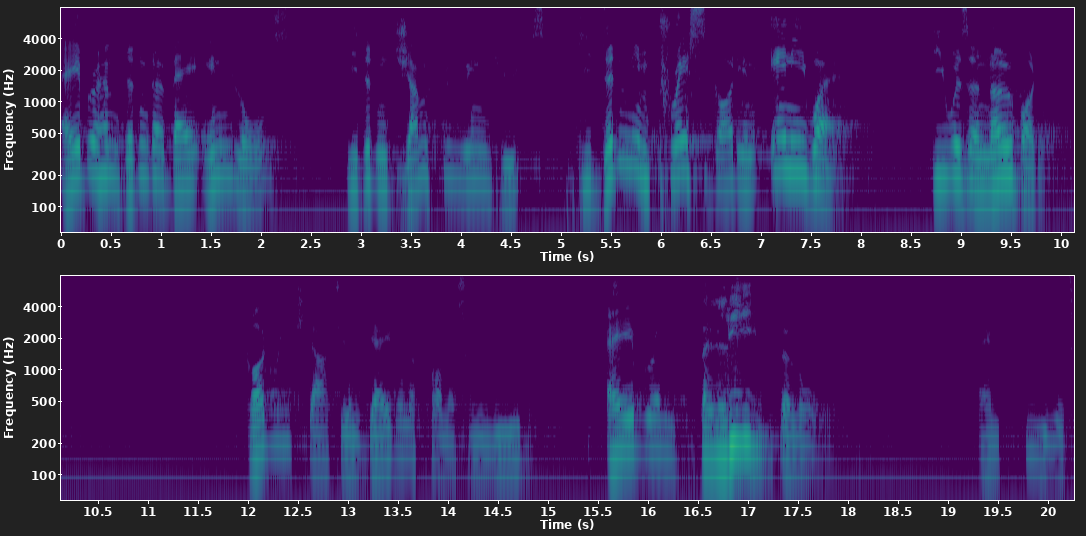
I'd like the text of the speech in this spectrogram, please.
Abraham didn't obey any laws. He didn't jump through any hoops. He didn't impress God in any way. He was a nobody. God reached out to him, gave him a promise. We read, Abram believed the Lord, and he was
